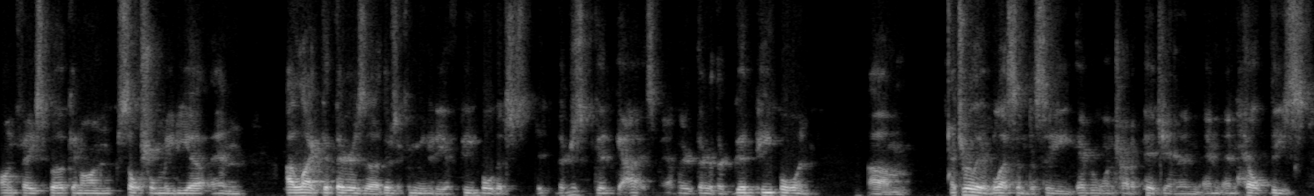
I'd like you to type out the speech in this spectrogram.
on facebook and on social media and i like that there is a there's a community of people that's they're just good guys man they're they're, they're good people and um, it's really a blessing to see everyone try to pitch in and, and, and help these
